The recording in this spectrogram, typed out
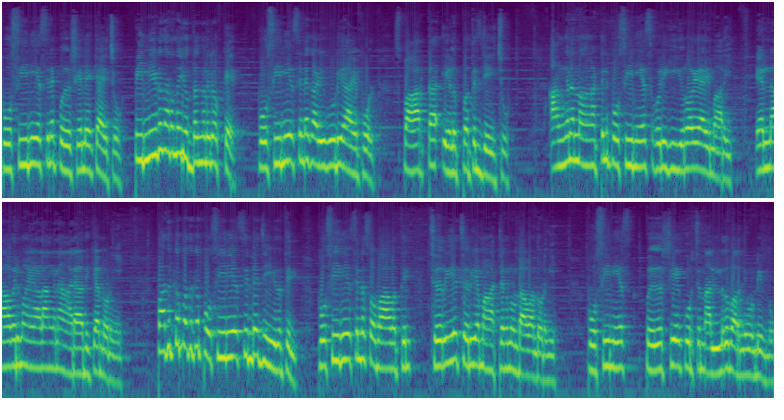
പൊസീനിയസിനെ പേർഷ്യയിലേക്ക് അയച്ചു. പിന്നീട് നടന്ന യുദ്ധങ്ങളിലൊക്കെ പൊസീനിയസിന്റെ കഴികൂടി ആയപ്പോൾ സ്പാർട്ട എളുപ്പത്തിൽ ജയിച്ചു. അങ്ങനെ നാട്ടിൽ പൊസീനിയസ് ഒരു ഹീറോയായി മാറി. എല്ലാവരും അയാളെ അങ്ങനെ ആരാധിക്കാൻ തുടങ്ങി. പതുക്കെ പതുക്കെ പൊസീനിയസിന്റെ ജീവിതത്തിൽ പൊസീനിയസിന്റെ സ്വഭാവത്തിൽ ചെറിയ ചെറിയ മാറ്റങ്ങൾ ഉണ്ടാവാൻ തുടങ്ങി. പൊസീനിയസ് പേർഷ്യയെക്കുറിച്ച് നല്ലത് പറഞ്ഞുകൊണ്ടിരുന്നു.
